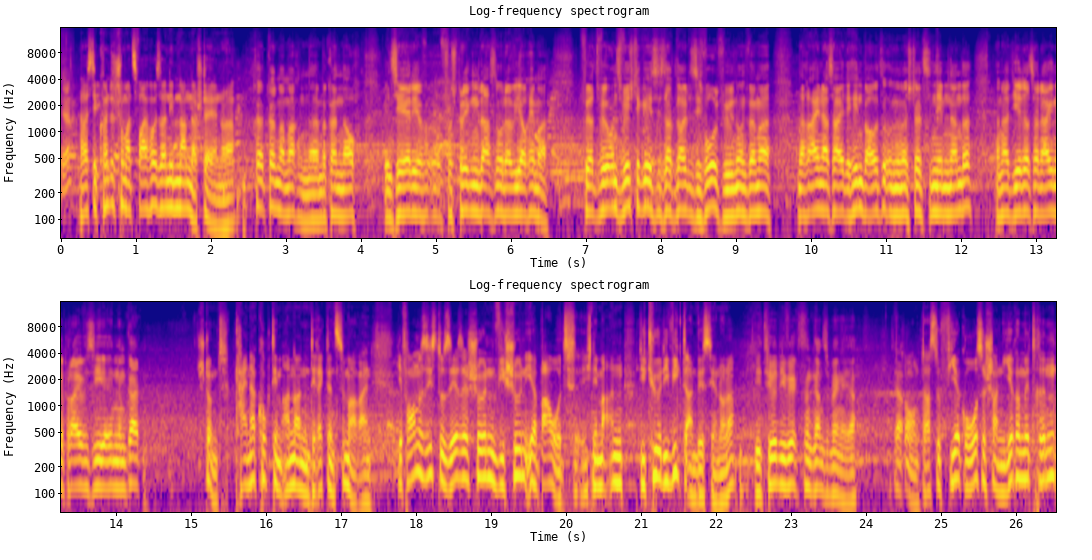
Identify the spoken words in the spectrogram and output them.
Das heißt, ihr könntet schon mal zwei Häuser nebeneinander stellen, oder? Können wir machen. Äh, wir können auch in Serie verspringen lassen oder wie auch immer. Für, für uns wichtig ist, ist, dass Leute sich wohlfühlen. Und wenn man nach einer Seite hinbaut und man stellt sie nebeneinander, dann hat jeder seine eigene Privacy in einem Garten. Stimmt, keiner guckt dem anderen direkt ins Zimmer rein. Hier vorne siehst du sehr, sehr schön, wie schön ihr baut. Ich nehme an, die Tür, die wiegt ein bisschen, oder? Die Tür, die wiegt eine ganze Menge, ja. Ja. So, und da hast du vier große Scharniere mit drin.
